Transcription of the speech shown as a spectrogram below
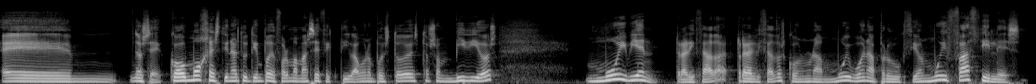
eh, no sé, cómo gestionar tu tiempo de forma más efectiva. Bueno, pues todo esto son vídeos muy bien realizados, realizados con una muy buena producción, muy fáciles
